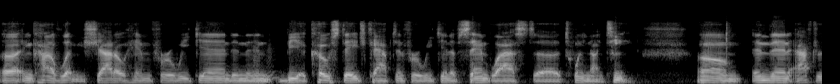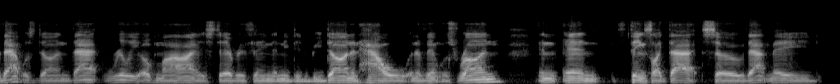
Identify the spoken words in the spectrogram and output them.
uh, and kind of let me shadow him for a weekend and then mm-hmm. be a co-stage captain for a weekend of Sandblast uh, 2019 um, and then after that was done, that really opened my eyes to everything that needed to be done and how an event was run and and things like that. So that made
